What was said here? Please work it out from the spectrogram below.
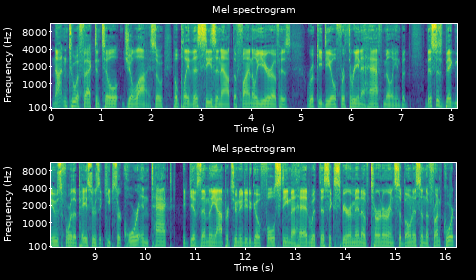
not into effect until July. So he'll play this season out, the final year of his rookie deal for three and a half million. But this is big news for the Pacers. It keeps their core intact. It gives them the opportunity to go full steam ahead with this experiment of Turner and Sabonis in the front court.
